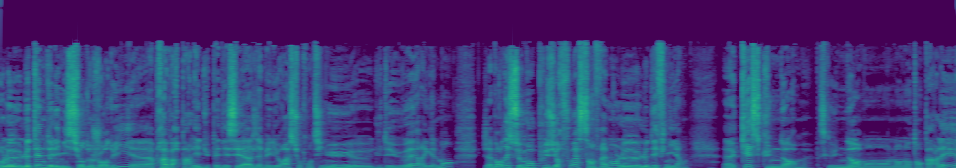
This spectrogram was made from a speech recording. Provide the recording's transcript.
Pour le, thème de l'émission d'aujourd'hui, euh, après avoir parlé du PDCA, de l'amélioration continue, euh, du DUR également, j'ai abordé ce mot plusieurs fois sans vraiment le, définir. Qu'est-ce qu'une norme? Parce qu'une norme, on, en entend parler,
